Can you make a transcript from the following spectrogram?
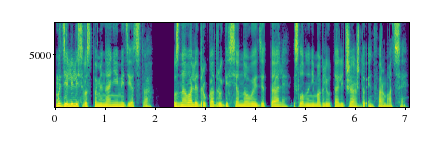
мы делились воспоминаниями детства, узнавали друг о друге все новые детали и словно не могли утолить жажду информации.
